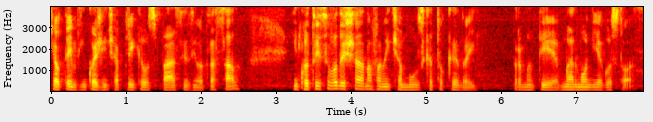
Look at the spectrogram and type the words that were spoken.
que é o tempo em que a gente aplica os passes em outra sala. Enquanto isso, eu vou deixar novamente a música tocando aí, para manter uma harmonia gostosa.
